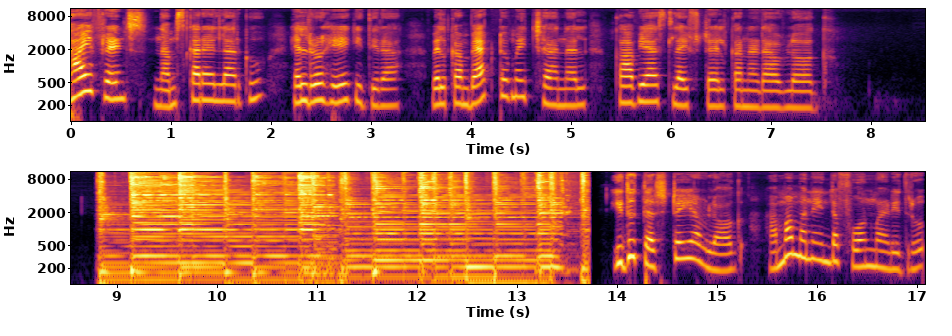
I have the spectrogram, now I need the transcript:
ಹಾಯ್ ಫ್ರೆಂಡ್ಸ್, ನಮಸ್ಕಾರ ಎಲ್ಲರಿಗೂ. ಎಲ್ಲರೂ ಹೇಗಿದ್ದೀರಾ? Welcome back to my channel Kavya's lifestyle Kannada vlog ಇದು ತರ್ಸ್ಡೇಯ ವ್ಲಾಗ್ ಅಮ್ಮ ಮನೆಯಿಂದ ಫೋನ್ ಮಾಡಿದ್ರು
